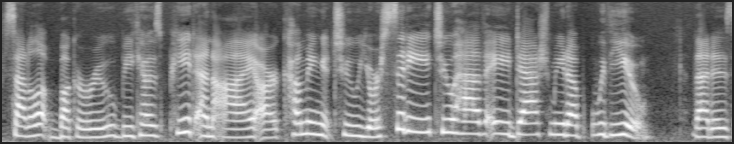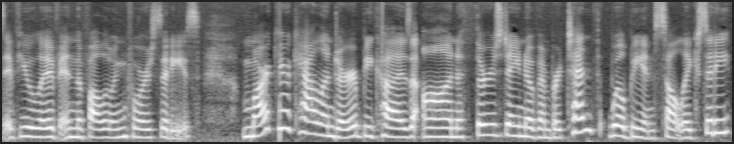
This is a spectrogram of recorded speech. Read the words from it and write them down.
Saddle up, buckaroo, because Pete and I are coming to your city to have a Dash meetup with you. That is, if you live in the following four cities. Mark your calendar because on Thursday, November 10th, we'll be in Salt Lake City.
